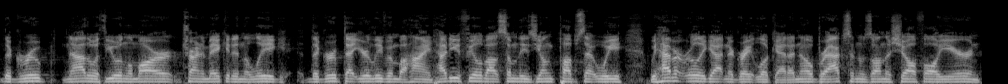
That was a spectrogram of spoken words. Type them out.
the group now with you and Lamar trying to make it in the league, the group that you're leaving behind. How do you feel about some of these young pups that we we haven't really gotten a great look at? I know Braxton was on the shelf all year, and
